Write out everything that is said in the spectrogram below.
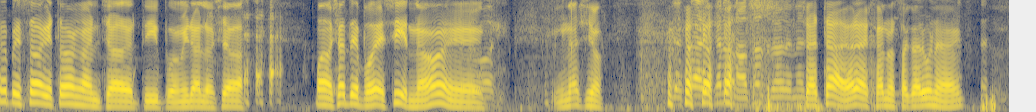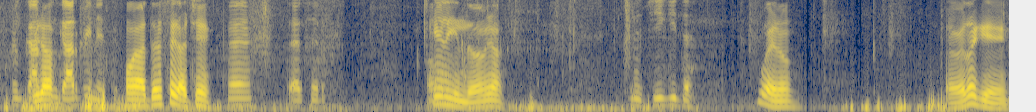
Yo pensaba que estaba enganchado el tipo, míralo ya. Bueno, ya te podés ir, ¿no? Eh, Ignacio. Ya está, nosotros ahora, Nacho. Ya está, ahora dejarnos sacar una, ¿eh? Un Mirá. carpín, carpín este. Bueno, la tercera, che. Eh, tercero. Qué lindo, mirá. Una chiquita. Bueno. La verdad que...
